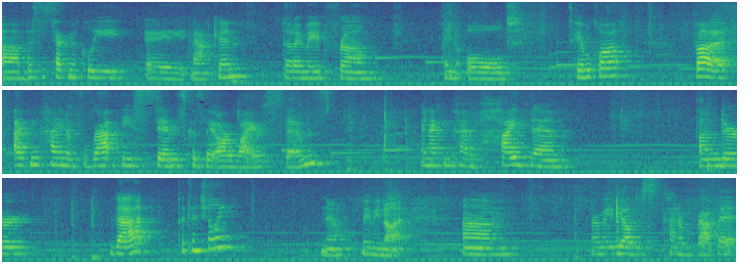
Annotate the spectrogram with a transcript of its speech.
um, this is technically a napkin that I made from an old tablecloth, but I can kind of wrap these stems because they are wire stems and I can kind of hide them under that potentially. No, maybe not. Um, or maybe I'll just kind of wrap it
